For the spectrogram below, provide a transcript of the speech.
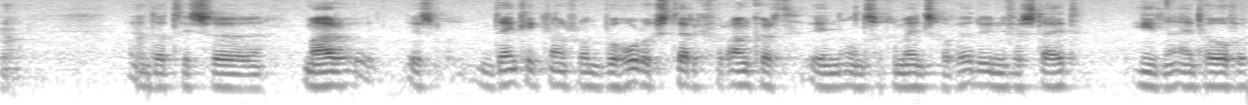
Ja. En dat is, uh, maar is denk ik langzamerhand behoorlijk sterk verankerd in onze gemeenschap. De universiteit hier in Eindhoven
